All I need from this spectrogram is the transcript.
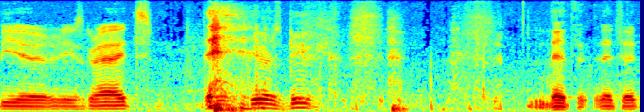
Beer is great. beer is big that's that's it.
